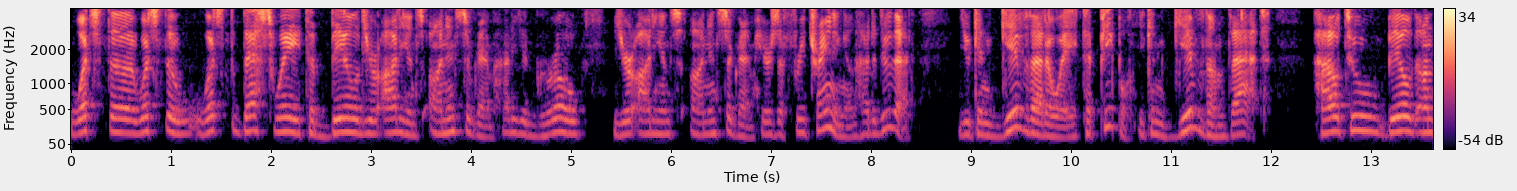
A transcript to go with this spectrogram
what's the what's the what's the best way to build your audience on Instagram? How do you grow your audience on Instagram? Here's a free training on how to do that. You can give that away to people. You can give them that. How to build on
